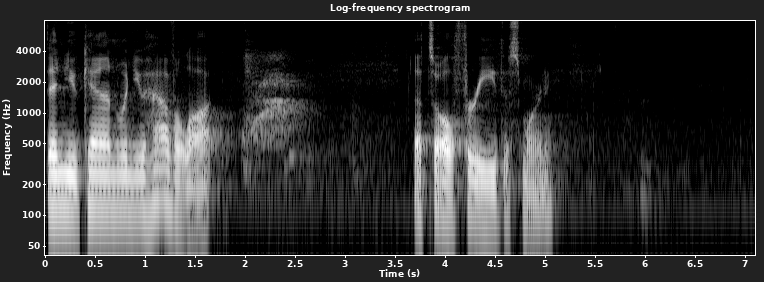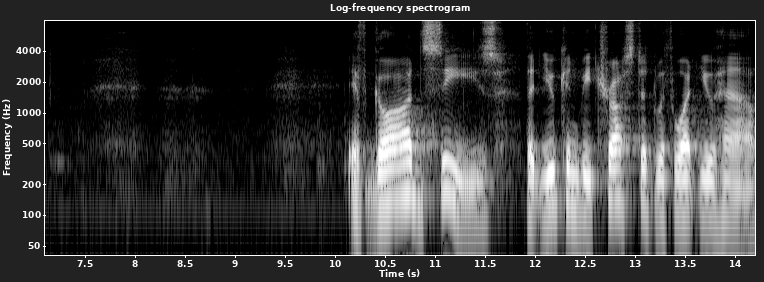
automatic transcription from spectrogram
then you can when you have a lot. That's all free this morning. If God sees that you can be trusted with what you have,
